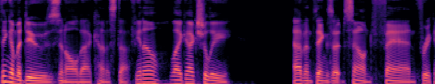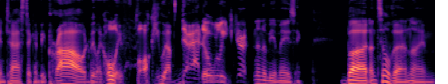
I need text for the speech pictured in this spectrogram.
thingamadoos and all that kind of stuff. You know, like actually having things that sound fan freaking tastic and be proud, be like, holy fuck, you have that, holy shit, and it'll be amazing. But until then, I'm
